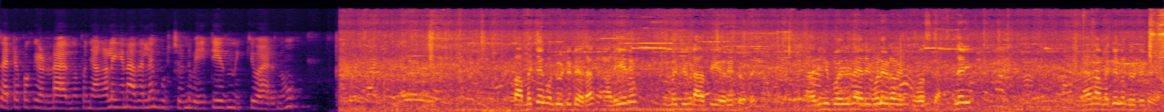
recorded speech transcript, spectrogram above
സെറ്റപ്പ് ഒക്കെ ഉണ്ടായിരുന്നു. അപ്പോൾ ഞങ്ങളിങ്ങനെ അതെല്ലാം കുടിച്ചുകൊണ്ട് വെയിറ്റ് ചെയ്ത് നിൽക്കുമായിരുന്നു അപ്പം അമ്മച്ചെ കൊണ്ടുവിട്ടിട്ട് വരാം അളിയനും അമ്മച്ചും കൂടെ അകത്ത് കയറിയിട്ടുണ്ട്. അരിഞ്ഞു പോയിരുന്ന ഇവിടെ പോസ്റ്റാ അല്ലേ ഞാൻ അമ്മച്ചെ കൊണ്ടുവിട്ടിട്ട് വരാം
